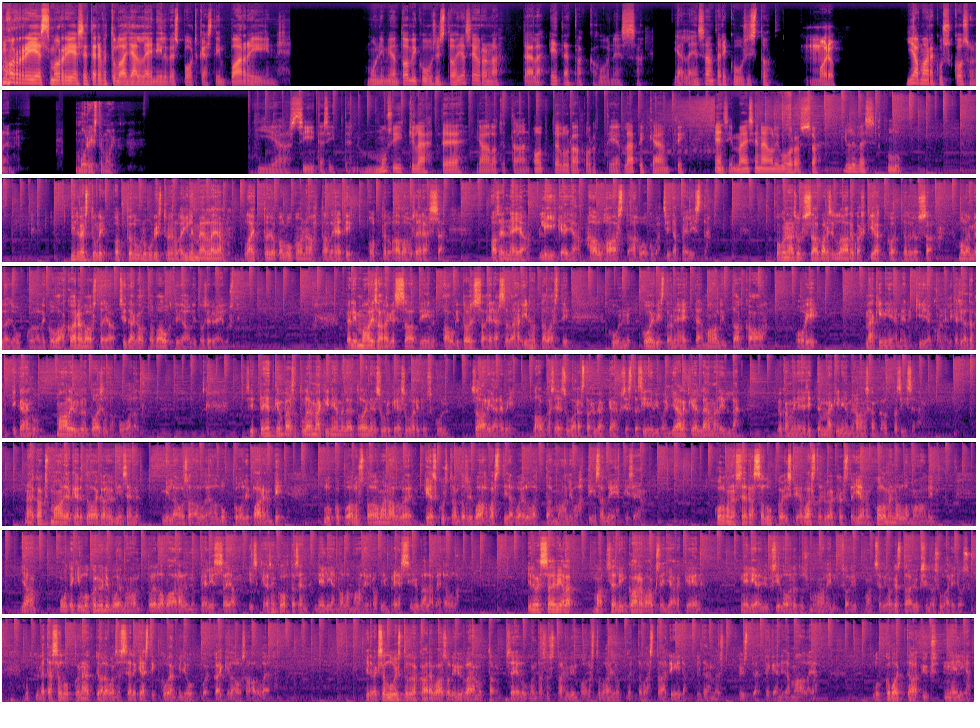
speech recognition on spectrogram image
Morjes, morjes ja tervetuloa jälleen Ilves-podcastin pariin. Mun nimi on Tomi Kuusisto ja seurana täällä etätakkahuoneessa jälleen Santeri Kuusisto Moro. ja Markus Kosonen. Morista moi. Ja siitä sitten musiikki lähtee ja aloitetaan otteluraporttien läpikäynti. Ensimmäisenä oli vuorossa Ilves Lukko. Ilves tuli otteluun uudistuneella ilmeellä ja laittoi jopa Lukon ahtaalle heti ottelu avauserässä. Asenne ja liike ja halu haastaa huokuvat siitä pelistä. Kokonaisuudessaan varsin laadukas kiekkoottelu, jossa molemmilla joukkueilla oli kovaa karvausta ja sitä kautta vauhtia oli tosi reilusti. Pelin maalisarake saatiin auki toisessa erässä vähän inhottavasti, kun Koivistonen heittää maalin takaa ohi Mäkiniemen kiekon, eli sieltä ikään kuin maalivyvyn toiselta puolelta. Sitten hetken päästä tulee Mäkiniemelle toinen surkea suoritus, kun Saarijärvi laukaisee suorasta hyökkäyksestä sinivivan jälkeen lämärillä, joka menee sitten Mäkiniemen hanskan kautta sisään. Nämä kaksi maalia kertoo aika hyvin sen, millä osa-alueella Lukko oli parempi. Lukko puolustaa oman alueen keskustan tosi vahvasti ja voi luottaa maalivahtiinsa Lehtiseen. Kolmannessa erässä Lukko iskee vastahyökkäystä hienon 3-0 maalin. Ja muutenkin Lukon ylivoima on todella vaarallinen pelissä ja iskee sen kohtaisen 4-0 maalin Robin Pressi hyvällä vedolla. Ilves sai vielä Matselin karvauksen jälkeen 4-1 lohdotusmaalin. Se oli Matselin oikeastaan yksilösuoritus. Mutta kyllä tässä Lukko näytti olevansa selkeästi kovempi joukkue kaikilla osa-alueilla. Ilveksen luistelu ja karvaus oli hyvää, mutta se ei Lukon tasosta hyvin puolustuvaa joukkuetta vastaan riitä. Pitää myös pystyä tekemään niitä maaleja. Lukko voittaa 1-4.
